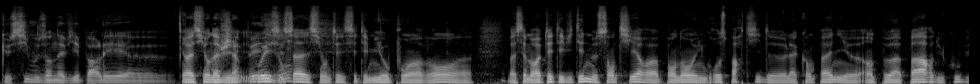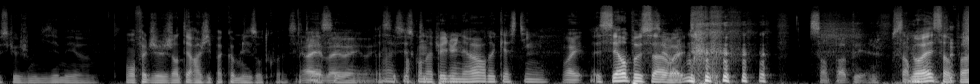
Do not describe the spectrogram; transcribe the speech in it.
que si vous en aviez parlé. euh, ah, si on avait oui c'est ça si on s'était mis au point avant euh, bah, ça m'aurait peut-être évité de me sentir pendant une grosse partie de la campagne un peu à part du coup parce que je me disais mais euh, en fait j'interagis pas comme les autres quoi C'était Ouais, bah ouais, ouais. assez Ouais, c'est ce qu'on appelle une erreur de casting. Ouais, c'est un peu ça C'est ouais. sympa, PL. Sympa. Ouais, sympa.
